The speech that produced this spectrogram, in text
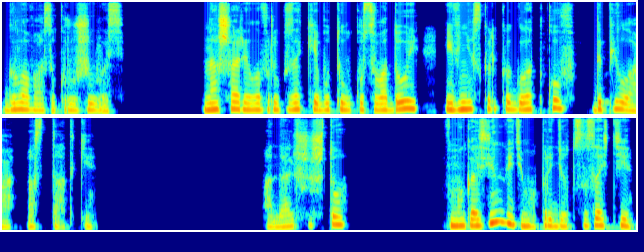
голова закружилась. Нашарила в рюкзаке бутылку с водой и в несколько глотков допила остатки. А дальше что? В магазин, видимо, придется зайти.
